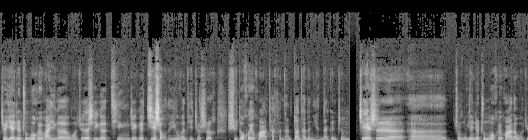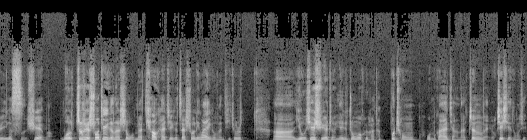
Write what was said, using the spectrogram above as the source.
就研究中国绘画一个，我觉得是一个挺这个棘手的一个问题，就是许多绘画它很难断它的年代跟真。这也是呃中研究中国绘画的，我觉得一个死穴吧。我之所以说这个呢，是我们要跳开这个，再说另外一个问题，就是。呃，有些学者研究中国绘画，他不从我们刚才讲的真伪这些东西，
